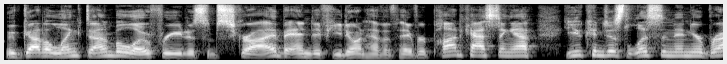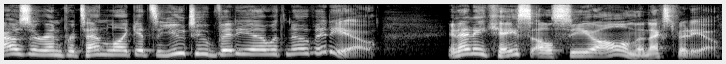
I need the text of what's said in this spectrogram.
We've got a link down below for you to subscribe, and if you don't have a favorite podcasting app, you can just listen in your browser and pretend like it's a YouTube video with no video. In any case, I'll see you all in the next video.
